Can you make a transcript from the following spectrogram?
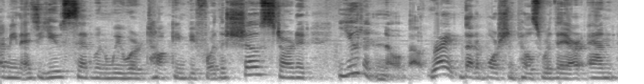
I mean, as you said when we were talking before the show started, you didn't know about right. that abortion pills were there. And,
